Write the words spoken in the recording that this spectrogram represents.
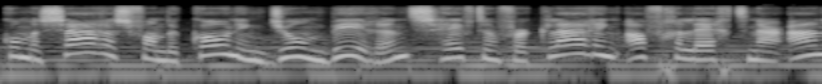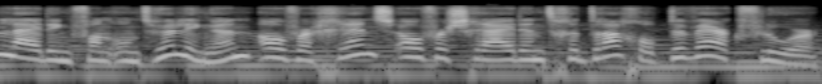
Commissaris van de Koning John Berends heeft een verklaring afgelegd naar aanleiding van onthullingen over grensoverschrijdend gedrag op de werkvloer.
